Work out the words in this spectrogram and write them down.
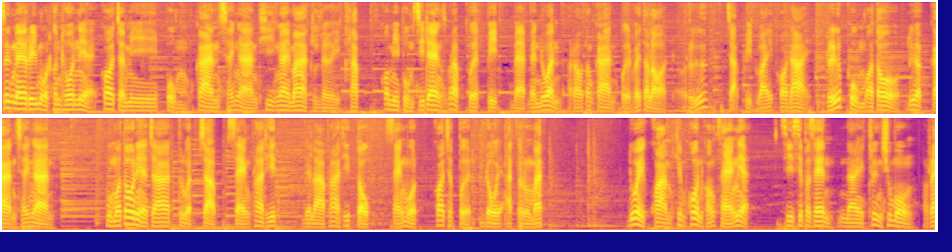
ซึ่งในรีโมทคอนโทรลเนี่ยก็จะมีปุ่มการใช้งานที่ง่ายมากเลยครับก็มีปุ่มสีแดงสำหรับเปิดปิดแบบ manual เราต้องการเปิดไว้ตลอด หรือจะปิดไว้ก็ได้ หรือปุ่ม auto เลือกการใช้งาน ปุ่ม auto เนี่ยจะตรวจจับแสงพระอาทิตย์ เวลาพระอาทิตย์ตก แสงหมดก็จะเปิดโดยอัตโนมัติ ด้วยความเข้มข้นของแสงเนี่ย 40%ในครึ่งชั่วโมงแร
